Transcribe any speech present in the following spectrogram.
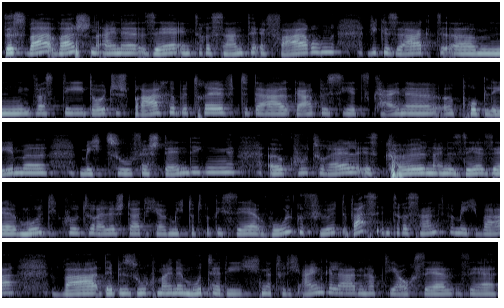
Das war, war schon eine sehr interessante Erfahrung. Wie gesagt, ähm, was die deutsche Sprache betrifft, da gab es jetzt keine äh, Probleme, mich zu verständigen. Äh, kulturell ist Köln eine sehr, sehr multikulturelle Stadt. Ich habe mich dort wirklich sehr wohl gefühlt. Was interessant für mich war, war der Besuch meiner Mutter, die ich natürlich eingeladen habe, die auch sehr, sehr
